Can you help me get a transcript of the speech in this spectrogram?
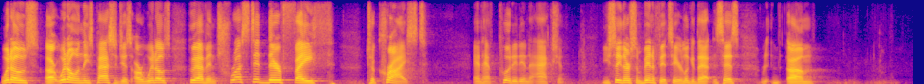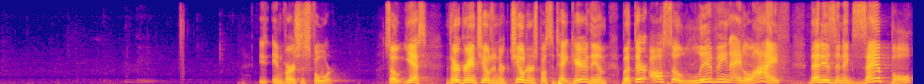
widows, uh, widow in these passages are widows who have entrusted their faith to Christ and have put it into action. You see, there's some benefits here. Look at that. It says, um, in verses 4. So, yes, their grandchildren, their children are supposed to take care of them, but they're also living a life that is an example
